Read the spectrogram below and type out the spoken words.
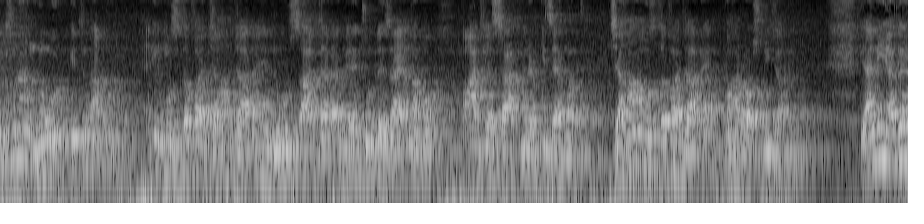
اتنا نور اتنا نور۔ یعنی مصطفیٰ جہاں جا رہے ہیں، نور ساتھ جا رہا ہے۔ میرے جملے ضائع نہ ہو پانچ یا سات منٹ کی زحمت۔ جہاں مصطفیٰ جا رہے ہیں، وہاں روشنی جا رہی ہے۔ یعنی اگر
